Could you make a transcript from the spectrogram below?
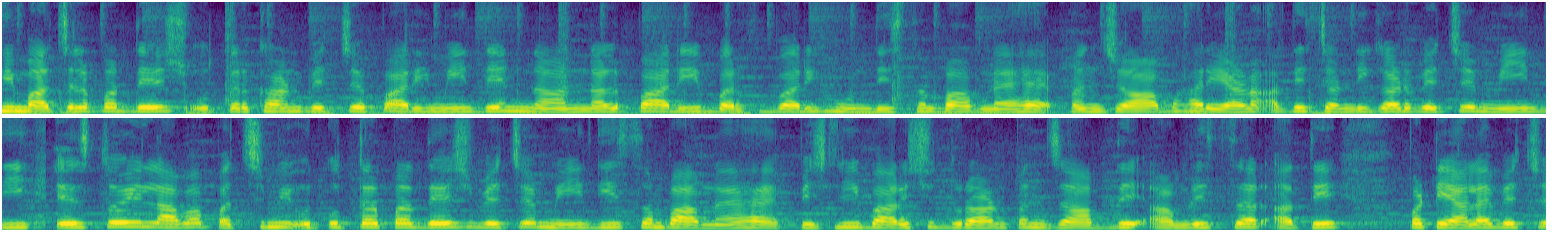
ਹਿਮਾਚਲ ਪ੍ਰਦੇਸ਼, ਉੱਤਰਾਖੰਡ ਵਿੱਚ ਭਾਰੀ ਮੀਂਹ ਦੇ ਨਾਲ ਨਾਲ ਭਾਰੀ ਬਰਫ਼ਬਾਰੀ ਹੋਣ ਦੀ ਸੰਭਾਵਨਾ ਹੈ। ਪੰਜਾਬ, ਹਰਿਆਣਾ ਅਤੇ ਚੰਡੀਗੜ੍ਹ ਵਿੱਚ ਮੀਂਹ ਦੀ, ਇਸ ਤੋਂ ਇਲਾਵਾ ਪੱਛਮੀ ਉੱਤਰ ਪ੍ਰਦੇਸ਼ ਵਿੱਚ ਮੀਂਹ ਦੀ ਸੰਭਾਵਨਾ ਹੈ। ਪਿਛਲੀ ਬਾਰਿਸ਼ ਦੌਰਾਨ ਪੰਜਾਬ ਦੇ ਅੰਮ੍ਰਿਤਸਰ ਅਤੇ ਪਟਿਆਲਾ ਵਿੱਚ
